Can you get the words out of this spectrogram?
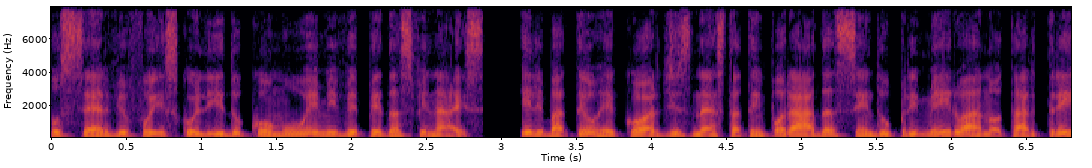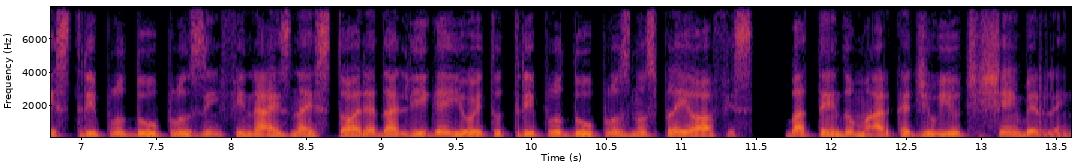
O sérvio foi escolhido como o MVP das finais, Ele bateu recordes nesta temporada, sendo o primeiro a anotar três triplo-duplos em finais na história da liga e oito triplo-duplos nos playoffs, batendo marca de Wilt Chamberlain.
